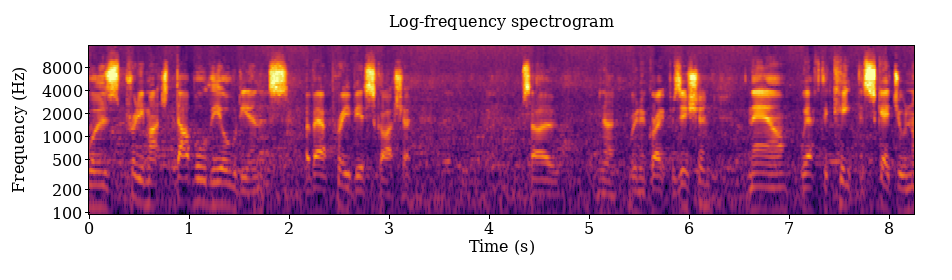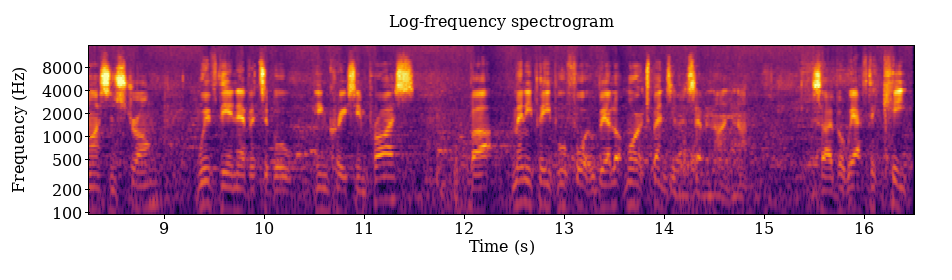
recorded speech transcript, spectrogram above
was pretty much double the audience of our previous Sky show. So, you know, we're in a great position. Now we have to keep the schedule nice and strong with the inevitable increase in price. But many people thought it would be a lot more expensive than 7.99. So, but we have to keep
